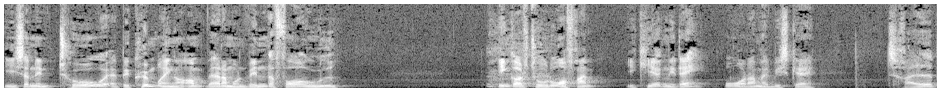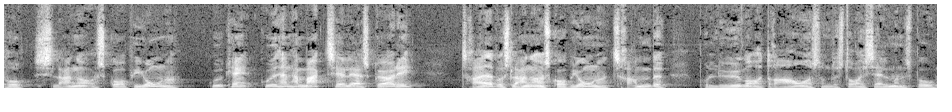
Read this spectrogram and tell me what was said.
i sådan en tåge af bekymringer om, hvad der må vente forude. Ingolf tog et ord frem i kirken i dag. Ordet om, at vi skal træde på slanger og skorpioner. Gud, kan, Gud han har magt til at lade os gøre det. Træde på slanger og skorpioner, trampe på løver og drager, som der står i salmernes bog.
